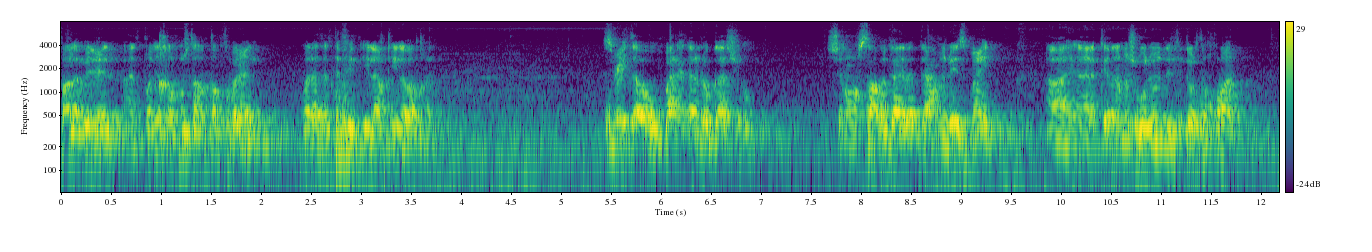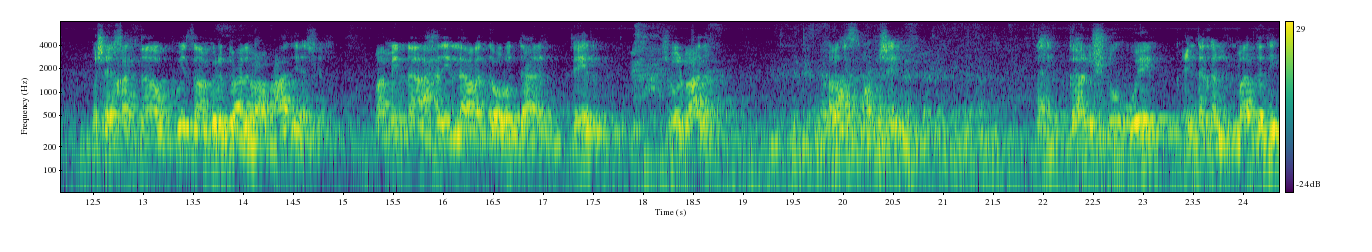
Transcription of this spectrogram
طلب العلم الطريقة المثلى أن تطلب العلم ولا تلتفت إلى قيل وقال سمعت أبو امبارح قال له قال شنو؟ الشيخ مصطفى قال رد أحمد إسماعيل آه أنا كنا مشغول من في دورة القرآن مشايختنا وكل زمان بيردوا على بعض عادي يا شيخ ما منا أحد إلا رد ورد عليه انتهينا شو اللي بعدها؟ خلاص ما في شيء طيب قالوا شنو وين عندك المادة دي؟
